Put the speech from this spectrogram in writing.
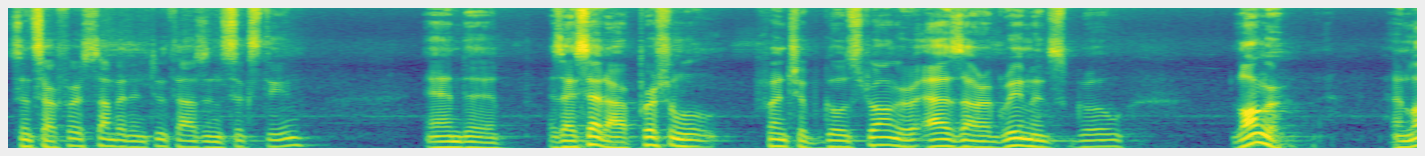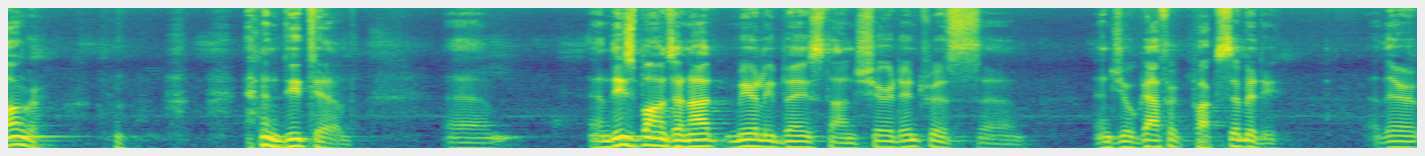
since our first summit in 2016. And uh, as I said, our personal friendship grows stronger as our agreements grow longer and longer and detailed. Um, and these bonds are not merely based on shared interests uh, and geographic proximity. They're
